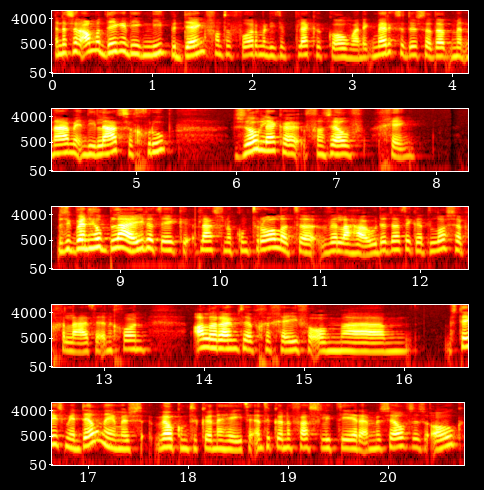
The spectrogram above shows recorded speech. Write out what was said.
En dat zijn allemaal dingen die ik niet bedenk van tevoren, maar die ter plekke komen. En ik merkte dus dat dat met name in die laatste groep zo lekker vanzelf ging. Dus ik ben heel blij dat ik in plaats van een controle te willen houden, dat ik het los heb gelaten en gewoon alle ruimte heb gegeven om uh, steeds meer deelnemers welkom te kunnen heten en te kunnen faciliteren. En mezelf dus ook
